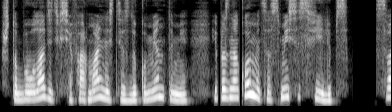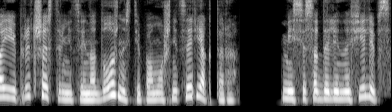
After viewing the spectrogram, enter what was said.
чтобы уладить все формальности с документами и познакомиться с миссис Филлипс, своей предшественницей на должности помощницы ректора. Миссис Аделина Филлипс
